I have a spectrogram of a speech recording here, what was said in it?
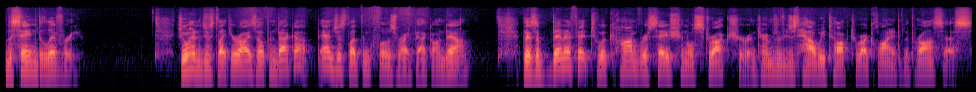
The same delivery. Go ahead and just let your eyes open back up and just let them close right back on down. There's a benefit to a conversational structure in terms of just how we talk to our client in the process.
